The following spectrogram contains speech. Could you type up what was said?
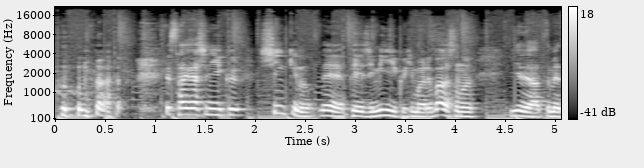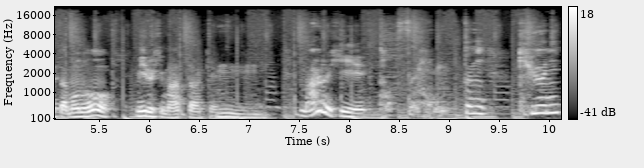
まあで探しに行く新規の、ね、ページ見に行く日もあればその家で集めたものを見る日もあったわけ、うんうんまあある日突然本当に急に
